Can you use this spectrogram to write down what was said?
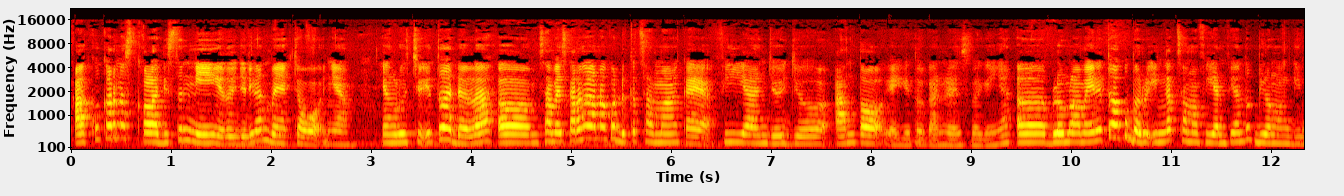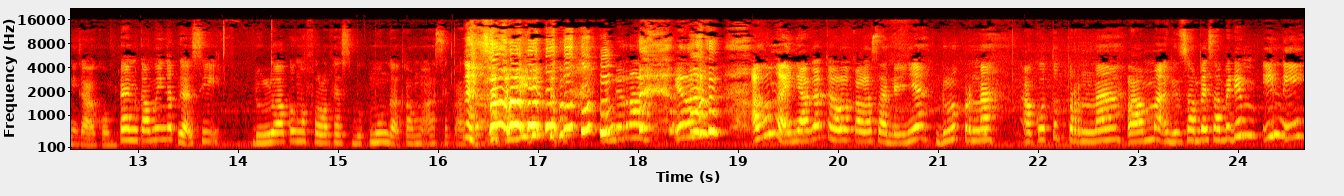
aku karena sekolah di seni gitu jadi kan banyak cowoknya. Yang lucu itu adalah em, sampai sekarang kan aku deket sama kayak Vian, Jojo, Anto kayak gitu kan dan sebagainya. Eh, belum lama ini tuh aku baru ingat sama Vian. Vian tuh bilang gini ke aku Ren kamu ingat gak sih dulu aku ngefollow Facebookmu nggak kamu accept accept gitu. Beneran. Itu aku nggak nyangka kalau kalau seandainya dulu pernah aku tuh pernah lama gitu. Sampai sampai dia ini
